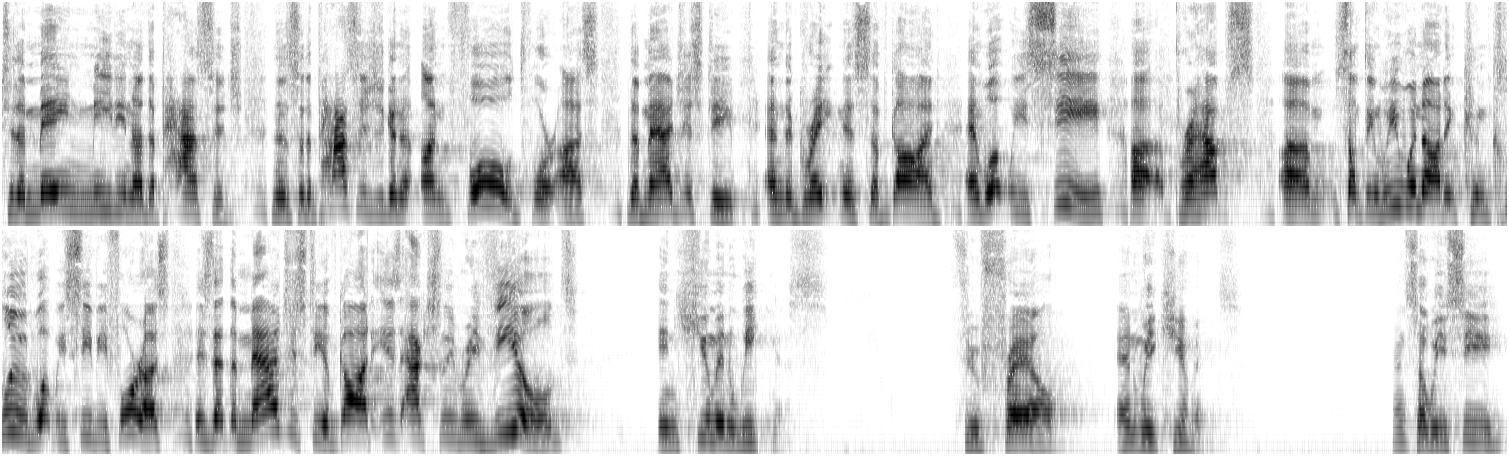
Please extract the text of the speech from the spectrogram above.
to the main meaning of the passage. And so the passage is going to unfold for us the majesty and the greatness of God. And what we see, uh, perhaps um, something we would not conclude, what we see before us is that the majesty of God is actually revealed in human weakness through frail and weak humans. And so we see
